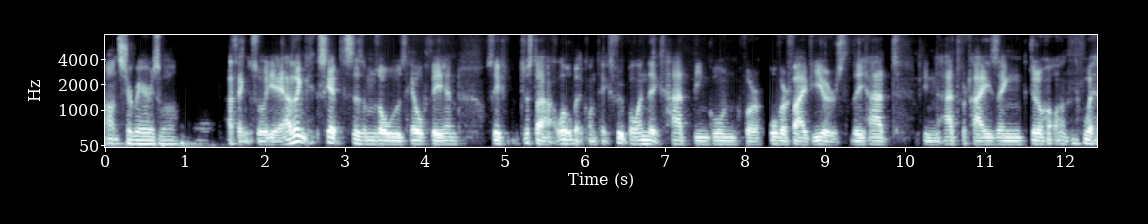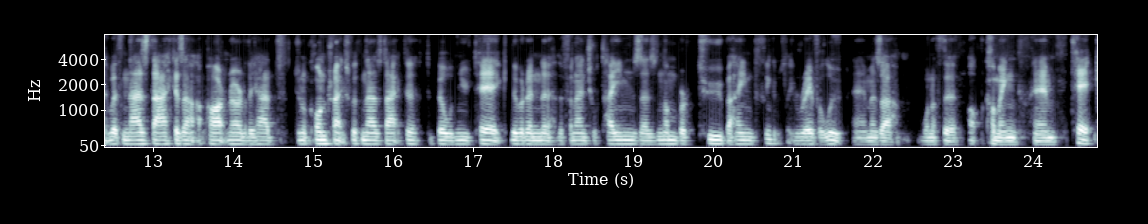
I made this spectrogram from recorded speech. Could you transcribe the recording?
on Sorare as well. I think so, yeah. I think skepticism is always healthy and so just a, a little bit of context, Football Index had been going for over five years. They had been advertising, you know, on with, with Nasdaq as a, a, partner. They had, you know, contracts with Nasdaq to, to build new tech. They were in the, the Financial Times as number two behind, I think it was like Revolut, um, as a one of the upcoming um, tech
